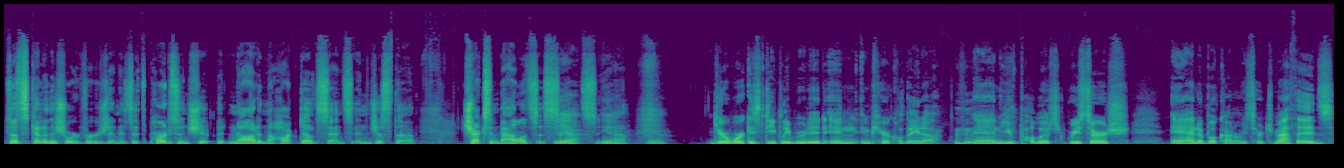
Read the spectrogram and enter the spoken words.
so that's kind of the short version is it's partisanship, but not in the hawk dove sense, in just the checks and balances Yeah, sense. you yeah, know? yeah. Your work is deeply rooted in empirical data, Mhm. and you've published research and a book on research methods,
